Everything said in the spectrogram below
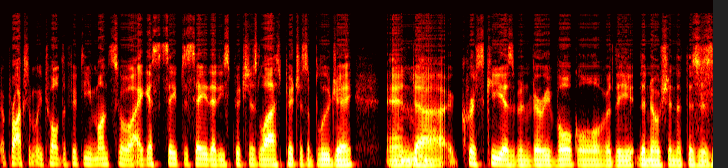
approximately 12 to 15 months, so I guess it's safe to say that he's pitched his last pitch as a Blue Jay. And uh, Chris Key has been very vocal over the, the notion that this is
